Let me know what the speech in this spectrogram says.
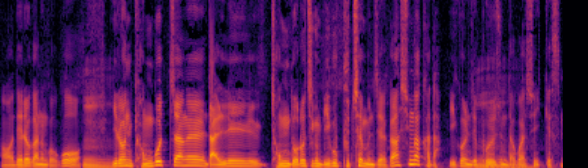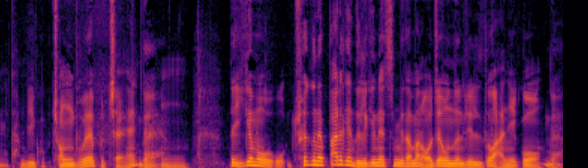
어, 내려가는 거고 음. 이런 경고장을 날릴 정도로 지금 미국 부채 문제가 심각하다. 이걸 이제 음. 보여준다고 할 수 있겠습니다. 미국 정부의 부채. 네. 음. 근데 이게 뭐 최근에 빠르게 늘긴 했습니다만 어제 오늘 일도 아니고 네.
